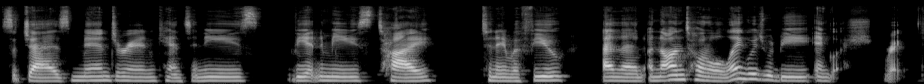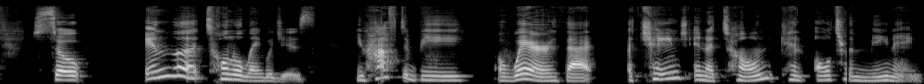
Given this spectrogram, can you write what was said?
such as Mandarin, Cantonese, Vietnamese, Thai, to name a few. And then a non-tonal language would be English, right? So in the tonal languages, you have to be aware that a change in a tone can alter the meaning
